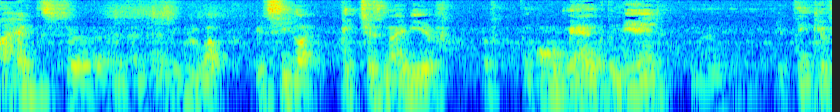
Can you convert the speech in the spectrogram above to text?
I had this, uh, and, and as we grew up, we'd see like pictures maybe of, of an old man with a beard, and, you'd think of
